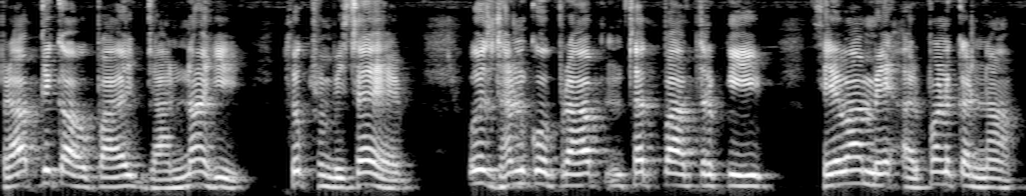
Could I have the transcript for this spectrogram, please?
प्राप्ति का उपाय जानना ही सूक्ष्म विषय है। उस धन को प्राप्त, सत्पात्र की सेवा में अर्पण करना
